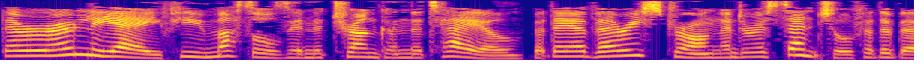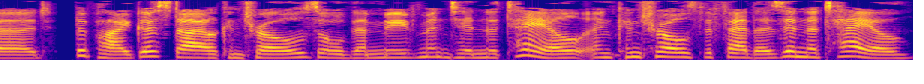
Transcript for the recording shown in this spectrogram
There are only a few muscles in the trunk and the tail, but they are very strong and are essential for the bird. The pygostyle controls all the movement in the tail and controls the feathers in the tail.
